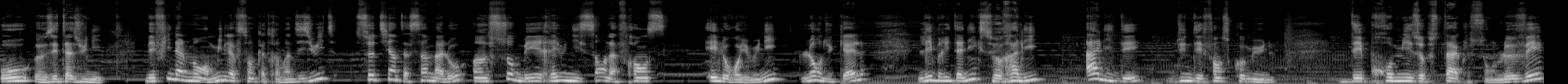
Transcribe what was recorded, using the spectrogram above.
aux euh, États-Unis. Mais finalement, en 1998, se tient à Saint-Malo un sommet réunissant la France et le Royaume-Uni, lors duquel les Britanniques se rallient à l'idée d'une défense commune. Des premiers obstacles sont levés,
